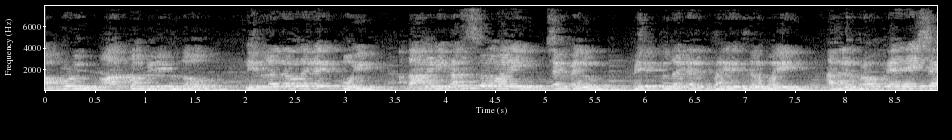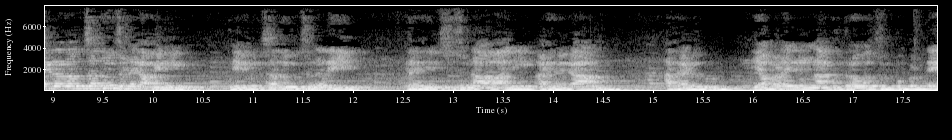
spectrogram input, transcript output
అప్పుడు ఆత్మ పిలుపుతో నీవు రథం దగ్గరికి పోయి దానిని కలుసుకున్నామని చెప్పాను. పిలుపు దగ్గరికి పరిగెత్తుకుని పోయి అతని ప్రవక్త గ్రంథం చదువుచుండగా విని నీవు చదువుచున్నది గ్రహించుచున్నావా? అని అడగగా. అతడు ఎవడైనా నాకు త్రోవ చూపుకుంటే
